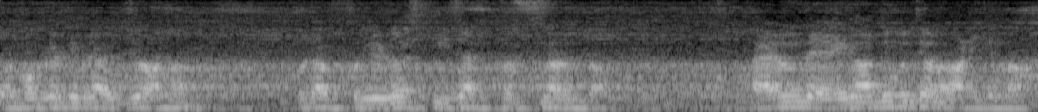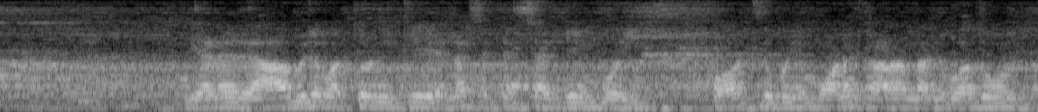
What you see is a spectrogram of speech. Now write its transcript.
ഡെമോക്രാറ്റിക് രാജ്യമാണ്. ഇവിടെ ഫ്രീഡം സ്പീച്ച് എക്സ്പ്രഷൻ ഉണ്ടാവും അയാളുടെ ഏകാധിപത്യമാണ് കാണിക്കുന്നത്. ഇയാളെ രാവിലെ പത്ത് മണിക്ക് എല്ലാ സെക്കൻഡ് സ്റ്റാൻഡേയും പോയി കോർട്ടിൽ പോയി മോളെ കാണാനുള്ള അനുവാദമുണ്ട്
